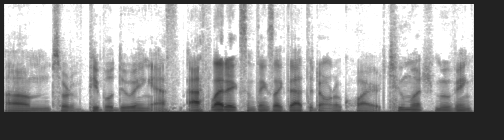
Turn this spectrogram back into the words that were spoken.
um, sort of people doing ath athletics and things like that that don't require too much moving.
